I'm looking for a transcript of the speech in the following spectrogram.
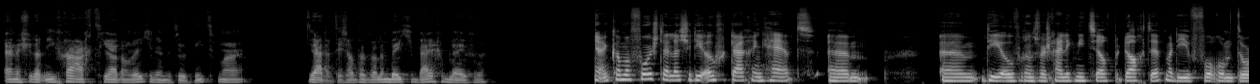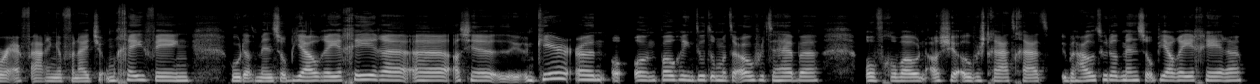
En als je dat niet vraagt, ja, dan weet je het natuurlijk niet. Maar ja, dat is altijd wel een beetje bijgebleven. Ja, ik kan me voorstellen als je die overtuiging hebt, um, um, die je overigens waarschijnlijk niet zelf bedacht hebt, maar die je vormt door ervaringen vanuit je omgeving, hoe dat mensen op jou reageren uh, als je een keer een, een poging doet om het erover te hebben, of gewoon als je over straat gaat, überhaupt hoe dat mensen op jou reageren.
